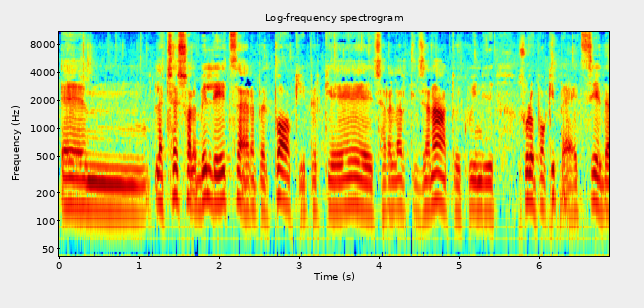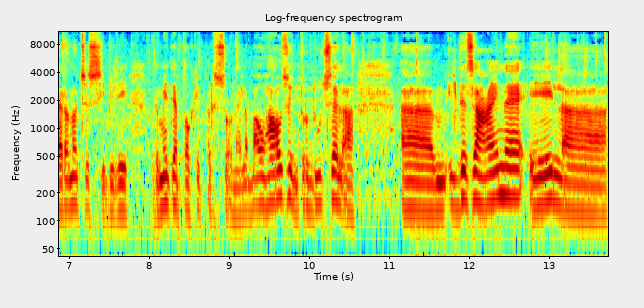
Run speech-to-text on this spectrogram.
ehm, l'accesso alla bellezza era per pochi perché c'era l'artigianato e quindi solo pochi pezzi ed erano accessibili veramente a poche persone. La Bauhaus introduce la, ehm, il design e la,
